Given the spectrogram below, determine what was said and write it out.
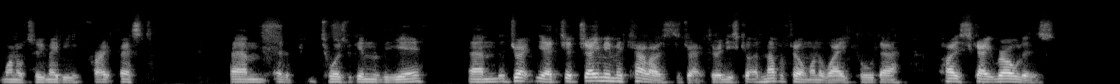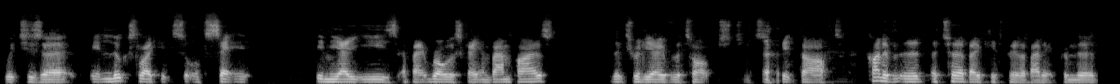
one or two maybe Fright Fest um, at the, towards the beginning of the year. Um, the direct, yeah, J- Jamie McCullough is the director, and he's got another film on the way called uh, High Skate Rollers, which is a. It looks like it's sort of set in the eighties about roller skate and vampires. looks really over the top. It's a bit daft. Kind of a, a Turbo Kid feel about it from the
